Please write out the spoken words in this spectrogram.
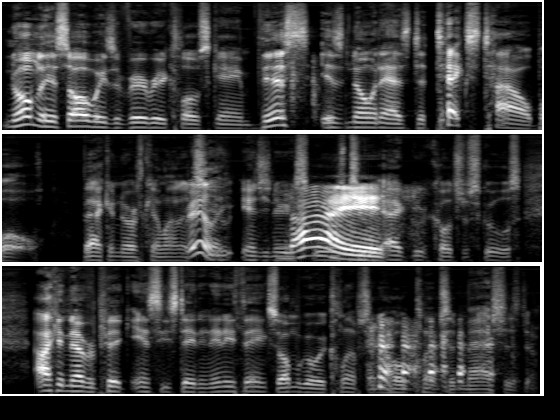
Normally, it's always a very very close game. This is known as the Textile Bowl. Back in North Carolina, Really? two engineering Nice. schools, two agriculture schools. I can never pick NC State in anything, so I'm gonna go with Clemson. I hope Clemson mashes them.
